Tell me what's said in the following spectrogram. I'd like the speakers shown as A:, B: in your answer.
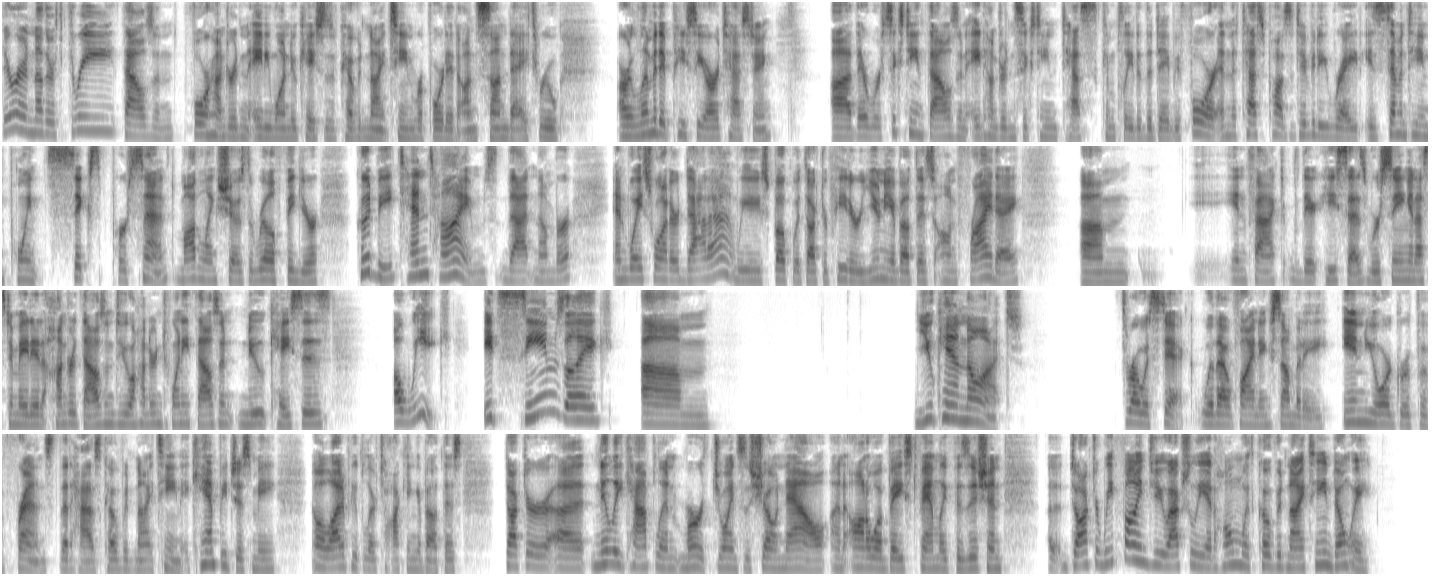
A: there are another 3,481 new cases of COVID-19 reported on Sunday through our limited PCR testing. Uh, there were 16,816 tests completed the day before, and the test positivity rate is 17.6%. Modeling shows the real figure could be 10 times that number. And wastewater data, we spoke with Dr. Peter Jüni about this on Friday. Um, in fact, there, he says we're seeing an estimated 100,000 to 120,000 new cases a week. It seems like, um, you cannot throw a stick without finding somebody in your group of friends that has COVID 19. It can't be just me. No, a lot of people are talking about this. Dr. Uh, Nili Kaplan Myrth joins the show now, an Ottawa based family physician. Uh, doctor, we find you actually at home with COVID 19, don't we?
